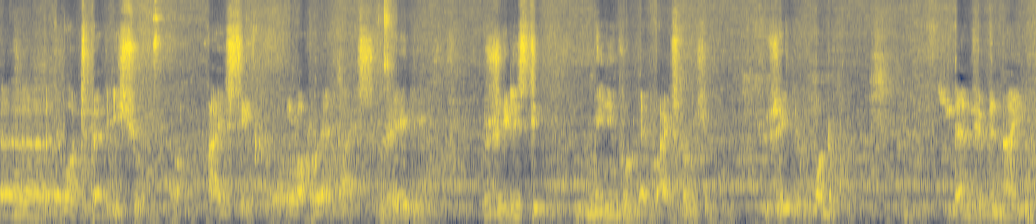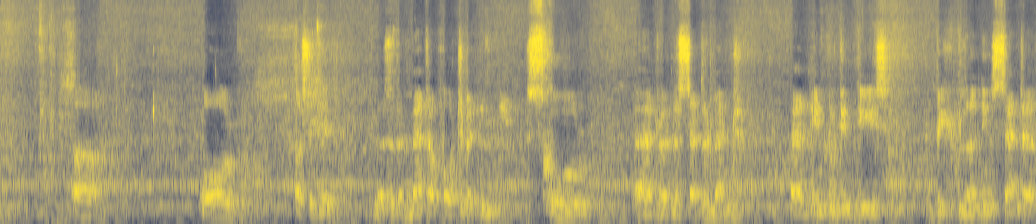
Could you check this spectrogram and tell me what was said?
uh, about Tibet issue, I seek a lot of advice, really realistic, meaningful advice from him. Really wonderful. Then 59, uh, all as it is, as the matter for Tibetan school and Tibetan settlement, and including these big learning center,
